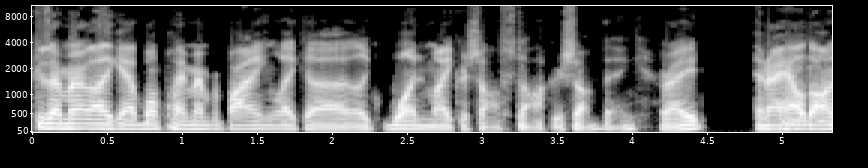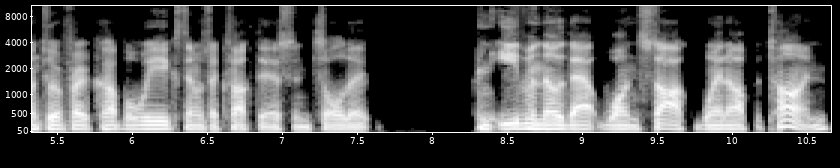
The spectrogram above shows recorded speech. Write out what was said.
because I remember like at one point I remember buying like uh like one Microsoft stock or something, right? And I held Mhm. on to it for a couple weeks, then was like, fuck this, and sold it. And even though that one stock went up a ton,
